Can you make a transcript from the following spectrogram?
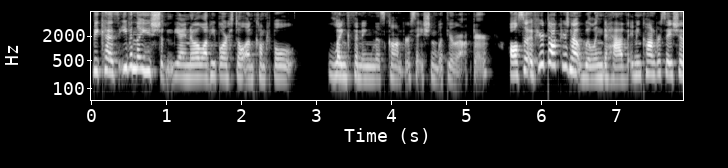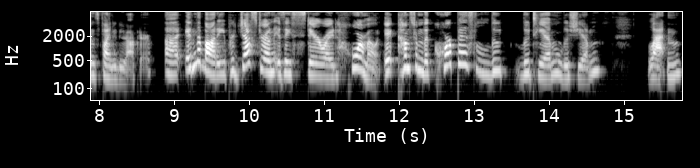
because even though you shouldn't be, I know a lot of people are still uncomfortable lengthening this conversation with your doctor. Also, if your doctor's not willing to have any conversations, find a new doctor. Uh, in the body, progesterone is a steroid hormone. It comes from the corpus lu- luteum, luteum, Latin,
